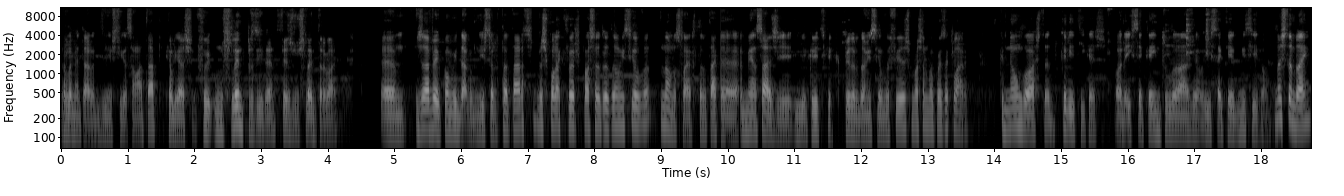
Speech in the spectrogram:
Parlamentar de Investigação à TAP, que, aliás, foi um excelente Presidente, fez um excelente trabalho. Um, já veio convidar o Ministro a retratar-se, mas qual é que foi a resposta de Adão e Silva? Não nos vai retratar. A, mensagem e a crítica que Pedro Adão e Silva fez mostra uma coisa clara, que não gosta de críticas. Ora, isso é que é intolerável, isso é que é admissível. Mas também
